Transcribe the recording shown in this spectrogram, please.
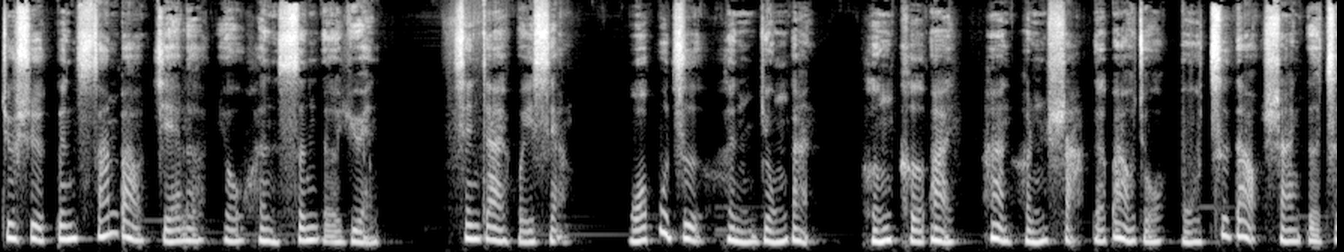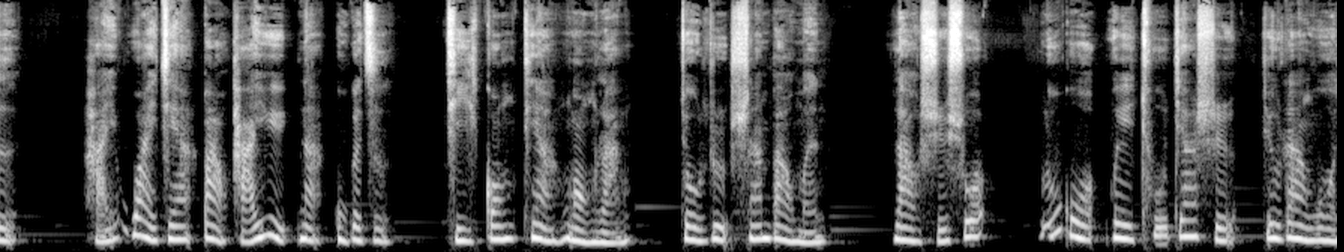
就是跟三宝结了有很深的缘。现在回想，我不止很勇敢、很可爱，还很傻的抱着“不知道”三个字，还外加抱台语那五个字。提供听昂然走入三宝门。老实说，如果未出家时就让我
